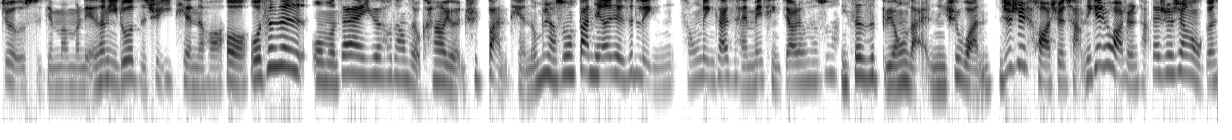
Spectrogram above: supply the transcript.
就有时间慢慢练。可你如果只去一天的话，哦，我甚至我们在约后当时有看到有人去半天的，我们想说半天，而且是零从零开始还没请教练，我想说你这次不用来，你去玩你就去滑雪场，你可以去滑雪场，但就像我跟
